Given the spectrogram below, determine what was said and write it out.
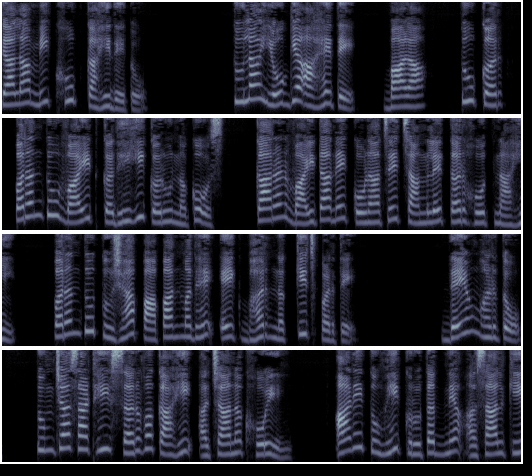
त्याला मी खूप काही देतो. तुला योग्य आहे ते बाळा तू कर परंतु वाईट कधीही करू नकोस कारण वाईटाने कोणाचे चांगले तर होत नाही. परंतु तुझ्या पापांमध्ये एक भर नक्कीच पडते. देव म्हणतो तुमच्यासाठी सर्व काही अचानक होईल आणि तुम्ही कृतज्ञ असाल की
